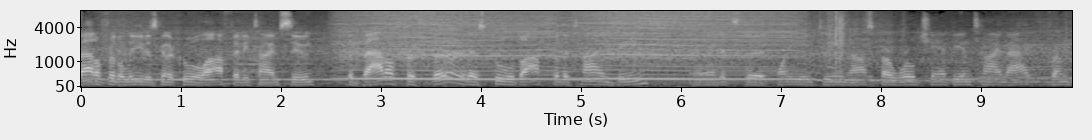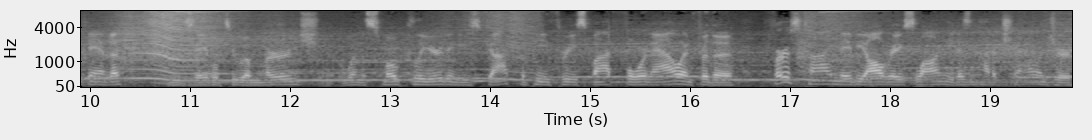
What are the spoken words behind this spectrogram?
Battle for the lead is going to cool off anytime soon. The battle for third has cooled off for the time being. And it's the 2018 NOSSCAR World Champion Timac from Canada. He's able to emerge when the smoke cleared, and he's got the P3 spot for now. And for the first time, maybe all race long, he doesn't have a challenger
